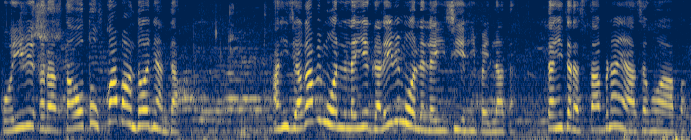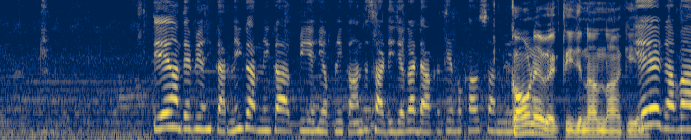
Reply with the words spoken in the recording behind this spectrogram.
ਕੋਈ ਵੀ ਰਸਤਾ ਉਹ ਤੋਂ ਉੱਕਾ ਬੰਦ ਹੋ ਜਾਂਦਾ। ਅਸੀਂ ਜਗ੍ਹਾ ਵੀ ਮੁੱਲ ਲਈਏ ਗਲੀ ਵੀ ਮੁੱਲ ਲਈ ਸੀ ਅਸੀਂ ਪਹਿਲਾਂ ਤਾਂ। ਤਾਂ ਅਸੀਂ ਤਾਂ ਰਸਤਾ ਬਣਾਇਆ ਸਗੋਂ ਆਪ। ਤੇ ਇਹ ਆਂਦੇ ਵੀ ਅਸੀਂ ਕਰਨੀ ਕਰਨੀ ਕਾ ਵੀ ਅਸੀਂ ਆਪਣੀ ਕੰਧ ਸਾਡੀ ਜਗ੍ਹਾ ਡੱਕ ਕੇ ਵਿਖਾਓ ਸਾਨੂੰ। ਕੌਣ ਹੈ ਵਿਅਕਤੀ ਜਿਨ੍ਹਾਂ ਦਾ ਨਾਂ ਕੀ ਇਹ ਹੈ ਹੈਗਾ ਵਾ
